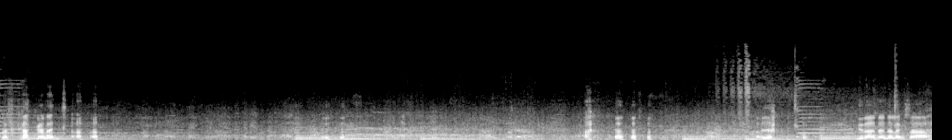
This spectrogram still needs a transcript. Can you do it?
Nasira ka na dyan. Ayan. Dinada na lang sa...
